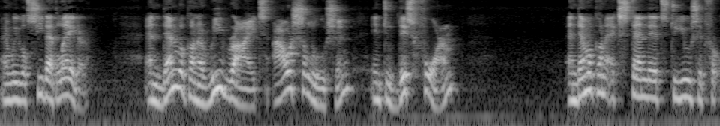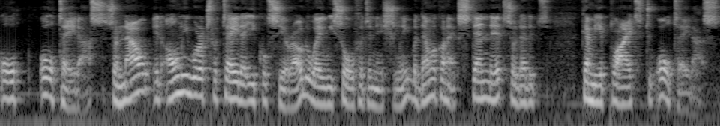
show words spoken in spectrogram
And we will see that later. And then we're going to rewrite our solution into this form. And then we're going to extend it to use it for all, all thetas. So now it only works for theta equals zero, the way we solve it initially. But then we're going to extend it so that it can be applied to all thetas.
